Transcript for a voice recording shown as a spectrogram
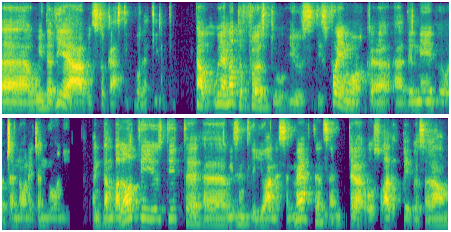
uh, with the VAR with stochastic volatility. Now, we are not the first to use this framework. Uh, uh, Del Negro, Giannone, Giannoni, and Tambalotti used it. Uh, recently, Johannsen and Mertens, and there are also other papers around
